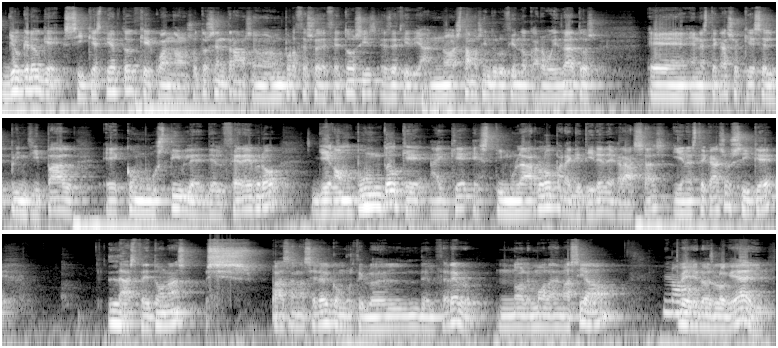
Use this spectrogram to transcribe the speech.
yo creo que sí que es cierto que cuando nosotros entramos en un proceso de cetosis, es decir, ya no estamos introduciendo carbohidratos, eh, en este caso que es el principal eh, combustible del cerebro, llega un punto que hay que estimularlo para que tire de grasas y en este caso sí que las cetonas pasan a ser el combustible del, del cerebro. No le mola demasiado, No. pero es lo que hay.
